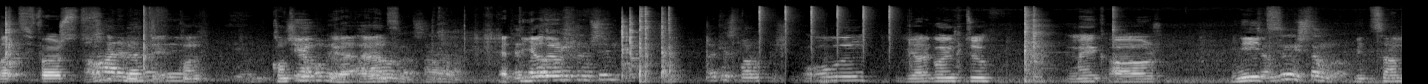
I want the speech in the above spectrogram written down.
But first, Ama hani ben uh, con- continue. Yeah, and at the other şey, herkes parmakmış. oven, we are going to make our meat with some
